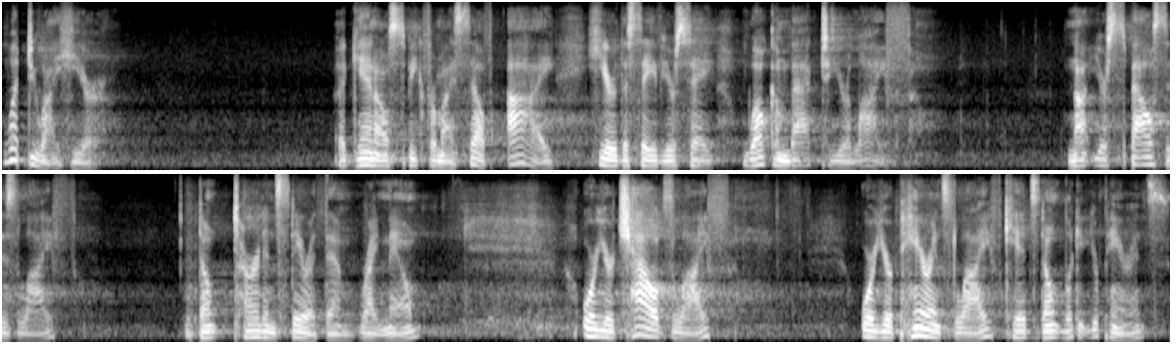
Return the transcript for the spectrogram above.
What do I hear? Again, I'll speak for myself. I hear the Savior say, Welcome back to your life. Not your spouse's life, don't turn and stare at them right now. Or your child's life, or your parent's life. Kids, don't look at your parents.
